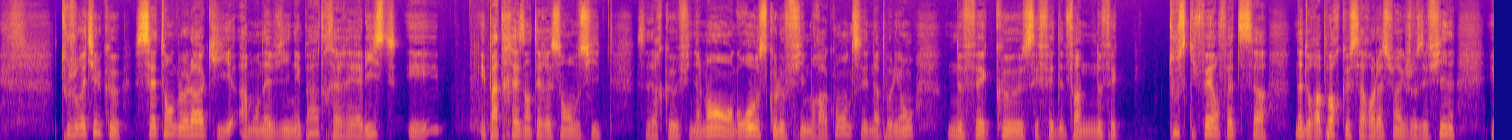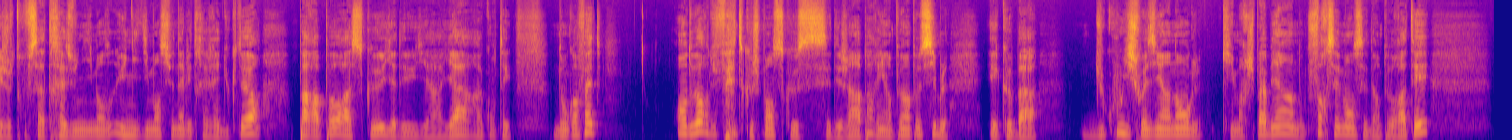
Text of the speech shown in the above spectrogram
toujours est-il que cet angle-là, qui à mon avis n'est pas très réaliste et et pas très intéressant aussi. C'est-à-dire que finalement, en gros, ce que le film raconte, c'est Napoléon ne fait que ses faits, enfin ne fait tout ce qu'il fait en fait, ça n'a de rapport que sa relation avec Joséphine, et je trouve ça très unidimen- unidimensionnel et très réducteur par rapport à ce qu'il y, a y, a, à raconter. Donc en fait, en dehors du fait que je pense que c'est déjà un pari un peu impossible et que bah du coup il choisit un angle qui marche pas bien, donc forcément c'est un peu raté.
